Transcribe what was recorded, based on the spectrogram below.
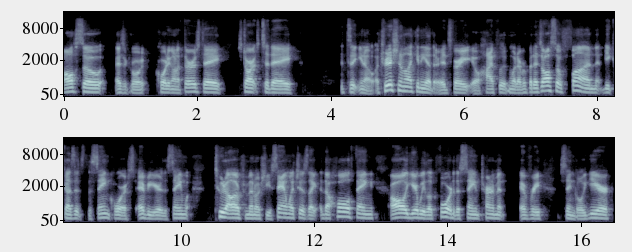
also, as a recording on a Thursday, starts today. It's a you know a tradition like any other. It's very you know high fluid and whatever, but it's also fun because it's the same course every year, the same two dollar pimento cheese sandwiches, like the whole thing. All year we look forward to the same tournament every single year.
